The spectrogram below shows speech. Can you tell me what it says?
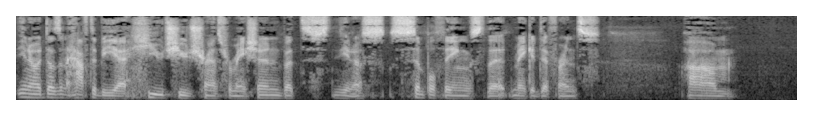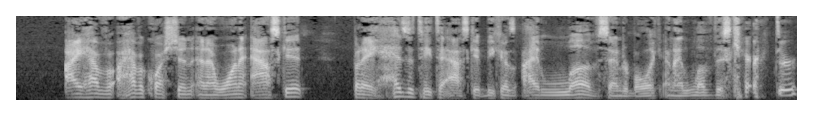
you know it doesn't have to be a huge, huge transformation, but you know, s- simple things that make a difference. Um, I have I have a question, and I want to ask it, but I hesitate to ask it because I love Sandra Bullock and I love this character.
